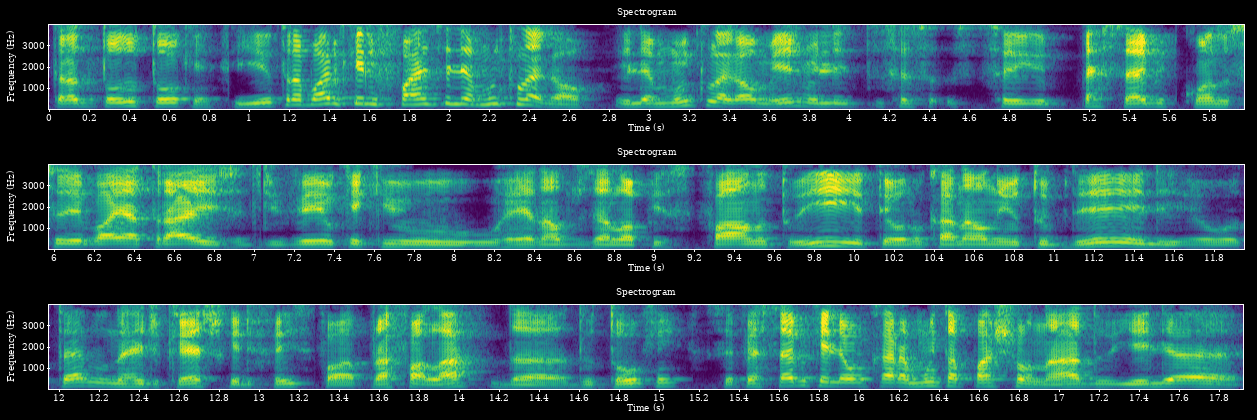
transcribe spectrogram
tradutor do Tolkien. E o trabalho que ele faz, ele é muito legal. Ele é muito legal mesmo, ele você percebe quando você vai atrás de ver o que que o Renato José Lopes fala no Twitter ou no canal no YouTube dele, ou até no Nerdcast que ele fez para falar da, do Tolkien. Você percebe que ele é um cara muito apaixonado e ele é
